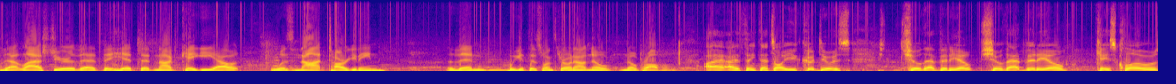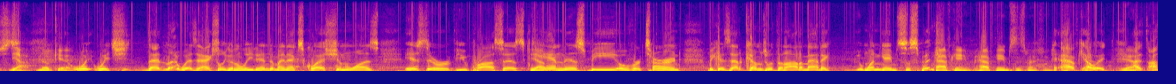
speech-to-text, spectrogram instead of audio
that last year that the hit that knocked Kagi out was not targeting, then we get this one thrown out no no problem. I, I think that's all you could do is show that video, show that video, case closed. Yeah, no kidding. Which that was actually going to lead into my next question was, is there a review process? Yeah. Can this be overturned? Because that comes with an automatic one-game suspension. Half game, half game suspension. Half. Yeah. Oh, Yeah. I, I,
